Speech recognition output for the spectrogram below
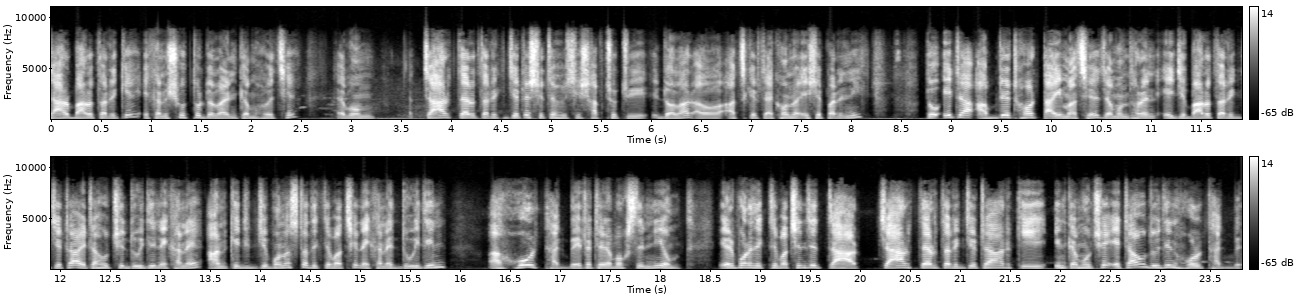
চার বারো তারিখে এখানে সত্তর ডলার ইনকাম হয়েছে এবং চার তেরো তারিখ যেটা সেটা হয়েছে সাতষট্টি ডলার আজকে এখনও এসে পারেনি। তো এটা আপডেট হওয়ার টাইম আছে। যেমন ধরেন এই যে বারো তারিখ যেটা, এটা হচ্ছে দুই দিন এখানে। আনক্রেডিট যে বোনাসটা দেখতে পাচ্ছেন, এখানে দুই দিন হোল্ড থাকবে। এটা টেরাবক্সের নিয়ম। এরপরে দেখতে পাচ্ছেন যে চার চার তেরো তারিখ যেটা আর কি ইনকাম হচ্ছে, এটাও দুই দিন হোল্ড থাকবে।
